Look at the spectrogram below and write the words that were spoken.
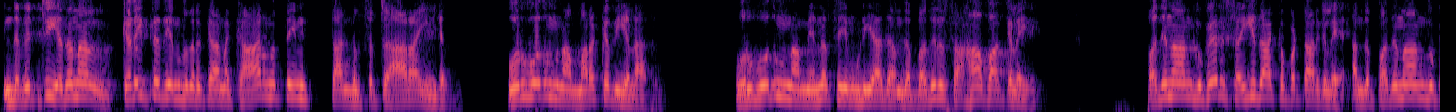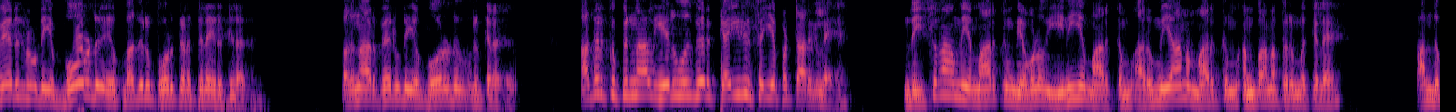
இந்த வெற்றி எதனால் கிடைத்தது என்பதற்கான காரணத்தையும் தாங்கள் சற்று ஆராயுங்கள். ஒருபோதும் நாம் மறக்கவியலாது ஒருபோதும் நாம் என்ன செய்ய முடியாது? அந்த பதில் சஹாபாக்களை பதினான்கு பேர் சகிதாக்கப்பட்டார்களே. அந்த பதினான்கு பேர்களுடைய போர்டு பதிரு போர்க்களத்திலே இருக்கிறது. பதினாறு பேருடைய போர்டு இருக்கிறது. அதற்கு பின்னால் எழுபது பேர் கைது செய்யப்பட்டார்களே. இந்த இஸ்லாமிய மார்க்கம் எவ்வளவு இனிய மார்க்கம் அருமையான மார்க்கம் அன்பான பெருமக்களே. அந்த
